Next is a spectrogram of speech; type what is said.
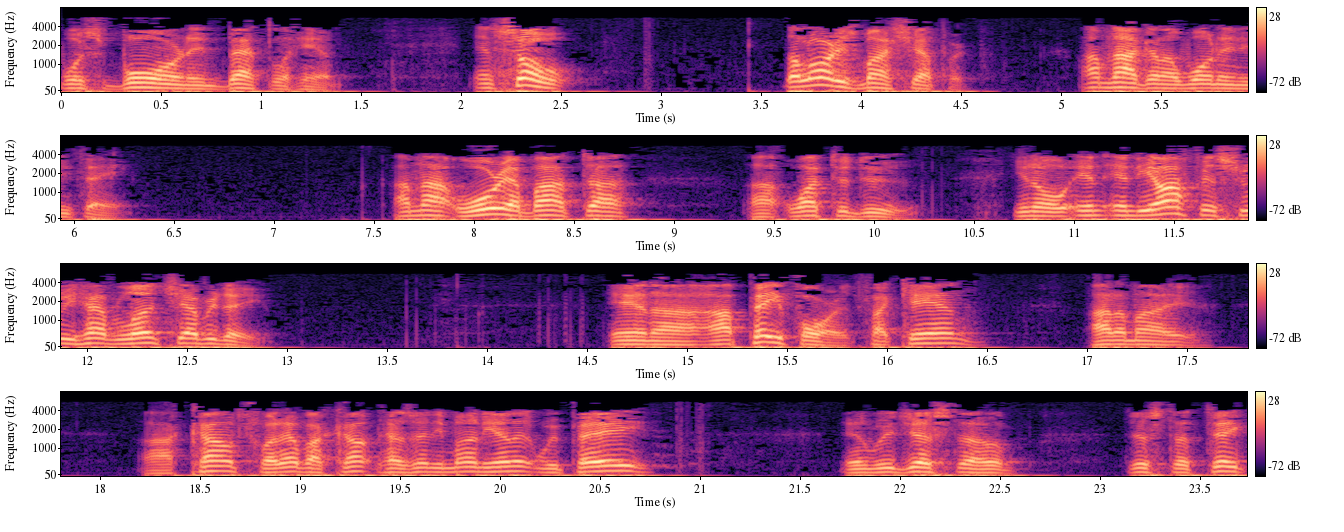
was born in Bethlehem. And so, the Lord is my shepherd. I'm not going to want anything. I'm not worried about uh, uh, what to do. You know, in, in the office, we have lunch every day. And uh, I pay for it if I can, out of my accounts, whatever account has any money in it, we pay. And we just uh, just uh, take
